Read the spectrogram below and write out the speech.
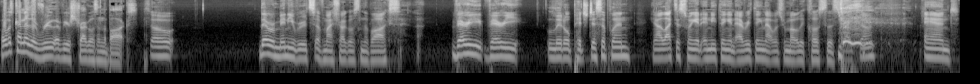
What was kind of the root of your struggles in the box? So there were many roots of my struggles in the box. Very, very little pitch discipline. You know, I like to swing at anything and everything that was remotely close to the strike zone. And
